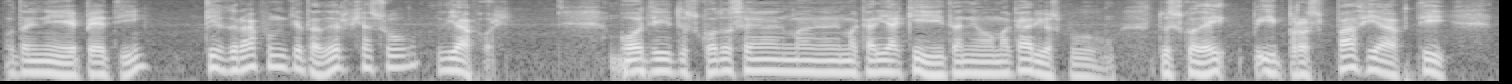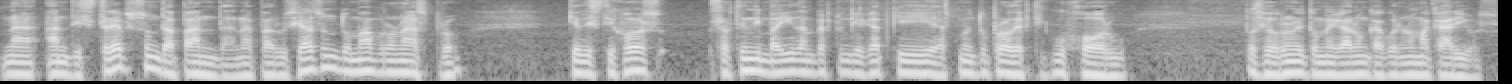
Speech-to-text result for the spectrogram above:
όταν είναι η επέτη τι γράφουν και τα αδέρφια σου διάφοροι. Ότι τους σκότωσε μα, Μακαριακή, ήταν ο Μακάριος που τους σκότωσε. Η προσπάθεια αυτή να αντιστρέψουν τα πάντα, να παρουσιάσουν το μαύρο άσπρο και δυστυχώς σε αυτήν την παγίδα πέφτουν και κάποιοι ας πούμε του προοδευτικού χώρου που θεωρούν ότι το μεγάλο κακό είναι ο Μακάριος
